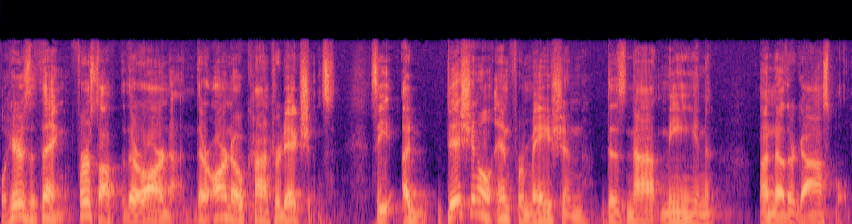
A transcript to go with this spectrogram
Well, here's the thing. First off, there are none. There are no contradictions. See, additional information does not mean another gospel.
